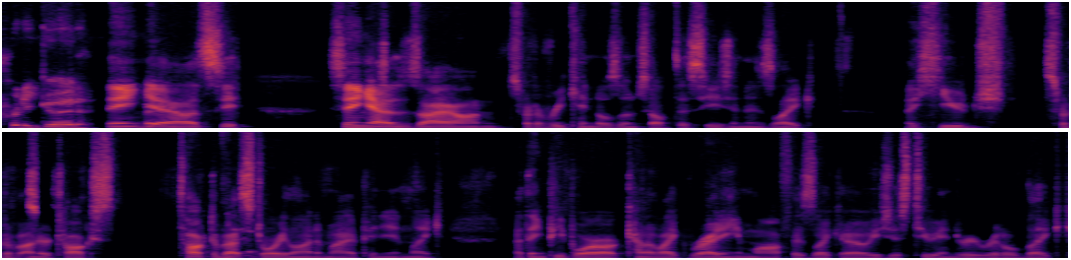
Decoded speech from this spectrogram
pretty good. Think, yeah, let's see. Seeing how Zion sort of rekindles himself this season is like a huge sort of under talks talked about Yeah. storyline in my opinion. Like I think people are kind of like writing him off as like, oh, he's just too injury riddled. Like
